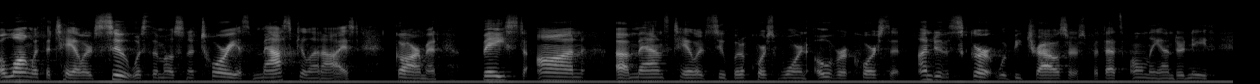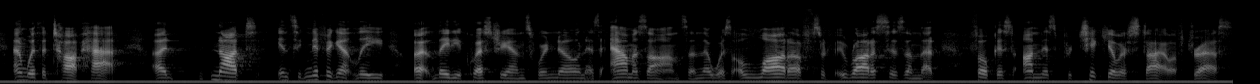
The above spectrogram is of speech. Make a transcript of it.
along with the tailored suit, was the most notorious masculinized garment based on a man's tailored suit, but of course worn over a corset. Under the skirt would be trousers, but that's only underneath, and with a top hat. Uh, not insignificantly, uh, lady equestrians were known as Amazons, and there was a lot of sort of eroticism that focused on this particular style of dress.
